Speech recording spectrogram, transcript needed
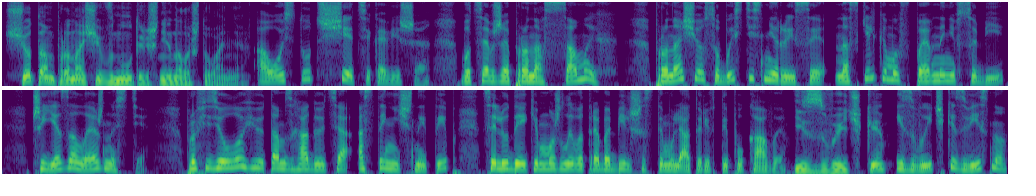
Що там про наші внутрішні налаштування? А ось тут ще цікавіше, бо це вже про нас самих, про наші особистісні риси, наскільки ми впевнені в собі, чи є залежності. Про фізіологію там згадується астенічний тип – це люди, яким, можливо, треба більше стимуляторів типу кави. І звички? І звички, звісно,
